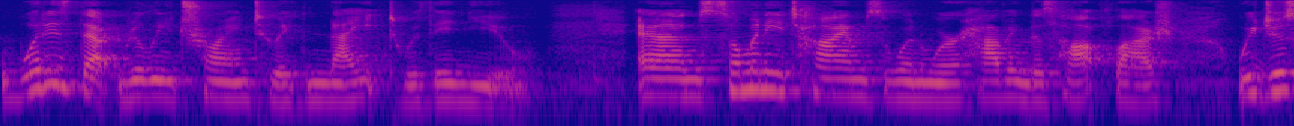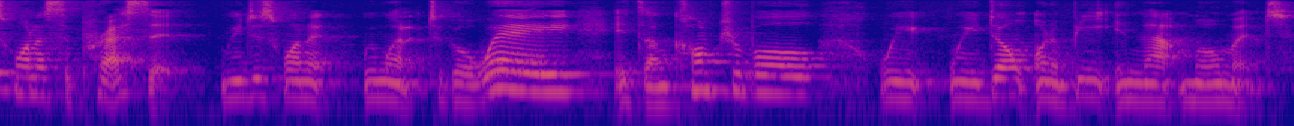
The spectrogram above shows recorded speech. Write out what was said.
what is that really trying to ignite within you? And so many times when we're having this hot flash, we just want to suppress it. We just want it we want it to go away. It's uncomfortable. We we don't want to be in that moment.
